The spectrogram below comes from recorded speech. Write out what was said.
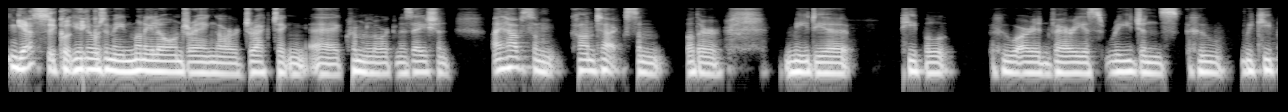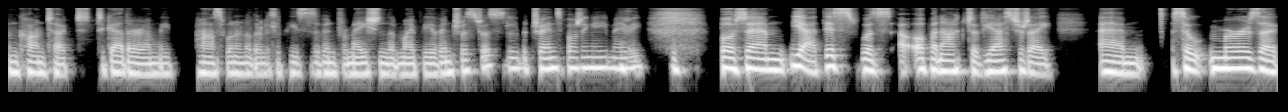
yes, it could. You know could- what I mean? Money laundering or directing a criminal organization. I have some contacts, some other media people who are in various regions who we keep in contact together and we pass one another little pieces of information that might be of interest to us, a little bit train spotting y maybe. but um, yeah, this was up and active yesterday. Um, so Mirza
